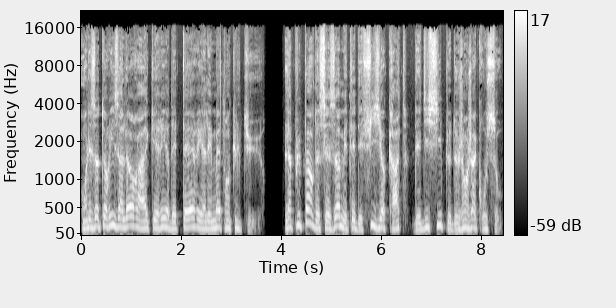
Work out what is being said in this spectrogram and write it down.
On les autorise alors à acquérir des terres et à les mettre en culture. La plupart de ces hommes étaient des physiocrates, des disciples de Jean-Jacques Rousseau.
